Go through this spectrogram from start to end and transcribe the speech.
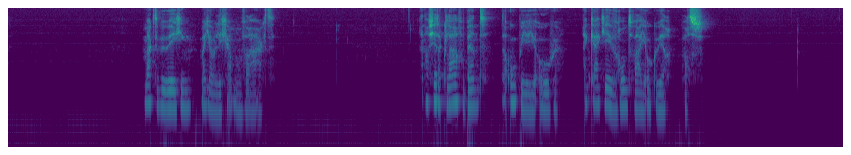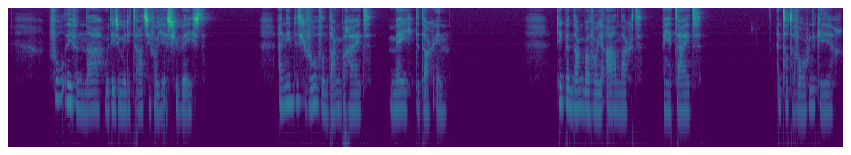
Maak de beweging waar jouw lichaam om vraagt. En als je er klaar voor bent, dan open je je ogen en kijk je even rond waar je ook weer was. Voel even na hoe deze meditatie voor je is geweest. En neem dit gevoel van dankbaarheid mee de dag in. Ik ben dankbaar voor je aandacht en je tijd. En tot de volgende keer.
